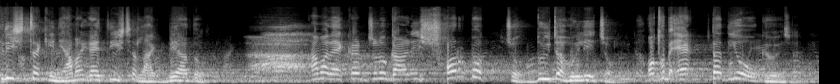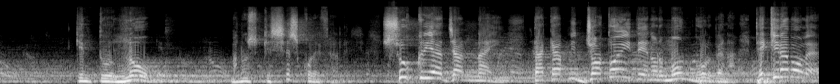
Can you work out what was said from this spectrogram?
ত্রিশটা কিনি, আমার গাড়ি ত্রিশটা লাগবে আদৌ? আমার একার জন্য গাড়ি সর্বোচ্চ দুইটা হইলেই চলে, অথবা একটা দিয়েও ওকে হয়ে যায়। কিন্তু লোভ মানুষকে শেষ করে ফেলে। শুক্রিয়া যার নাই, তাকে আপনি যতই দেন, ওর মন ভরবে না। ঠিক কিনা বলেন?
